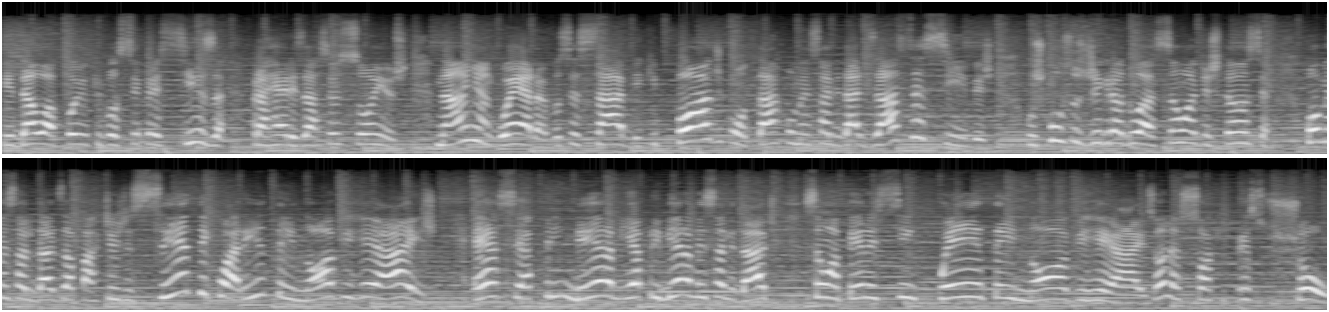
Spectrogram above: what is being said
e dá o apoio que você precisa para realizar seus sonhos. Na Anhanguera, você sabe que pode contar com mensalidades acessíveis. Os cursos de graduação à distância com mensalidades a partir de 149 reais. Essa é a primeira e a primeira mensalidade são apenas 59 reais. Olha só que preço show.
